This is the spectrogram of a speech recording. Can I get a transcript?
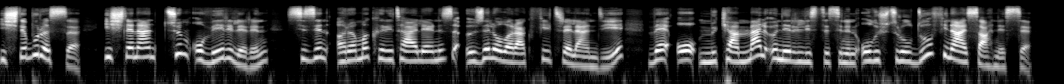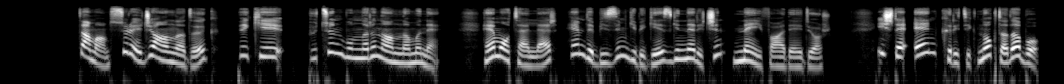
İşte burası, işlenen tüm o verilerin sizin arama kriterlerinize özel olarak filtrelendiği ve o mükemmel öneri listesinin oluşturulduğu final sahnesi. Tamam, süreci anladık. Peki bütün bunların anlamı ne? Hem oteller hem de bizim gibi gezginler için ne ifade ediyor? İşte en kritik nokta da bu.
